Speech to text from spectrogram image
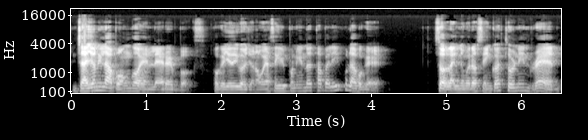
Ya yo ni la pongo en Letterboxd. Porque yo digo, yo no voy a seguir poniendo esta película porque So, el número 5 es Turning Red.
